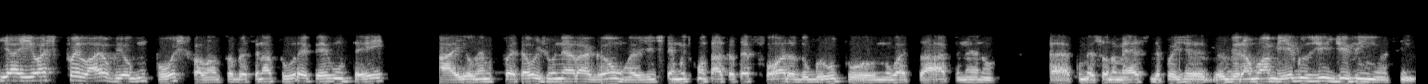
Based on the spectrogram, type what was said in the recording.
E aí eu acho que foi lá, eu vi algum post falando sobre assinatura e perguntei. Aí eu lembro que foi até o Júnior Aragão, a gente tem muito contato até fora do grupo, no WhatsApp, né? No, uh, começou no Mestre, depois de, viramos amigos de, de vinho, assim.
